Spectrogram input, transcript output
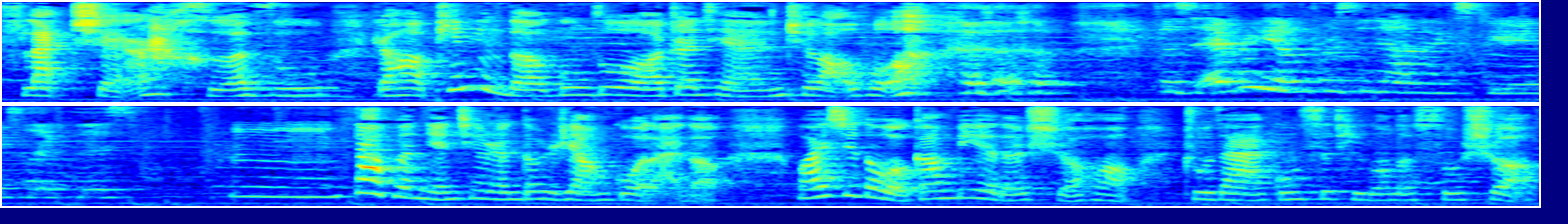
flat share 合租，然后拼命的工作赚钱娶老婆。 Does every young person have an experience like this? 嗯，大部分年轻人都是这样过来的。我还记得我刚毕业的时候，住在公司提供的宿舍，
